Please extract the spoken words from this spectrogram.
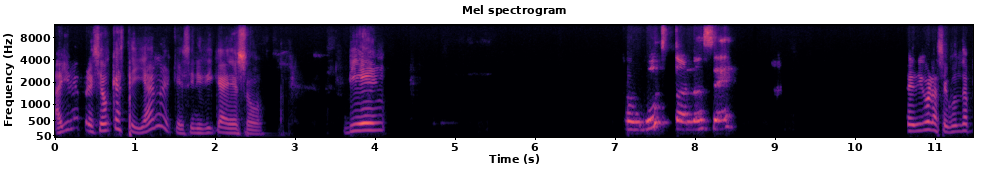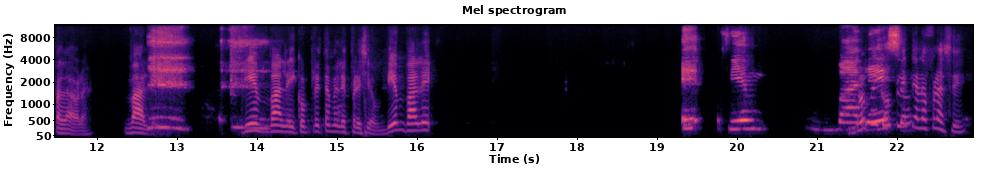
Hay una expresión castellana que significa eso. Bien, Con gusto, no sé. te digo la segunda palabra. Vale. Bien vale, y complétame la expresión. Bien vale, Eh, bien no vale me eso. complete la frase.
